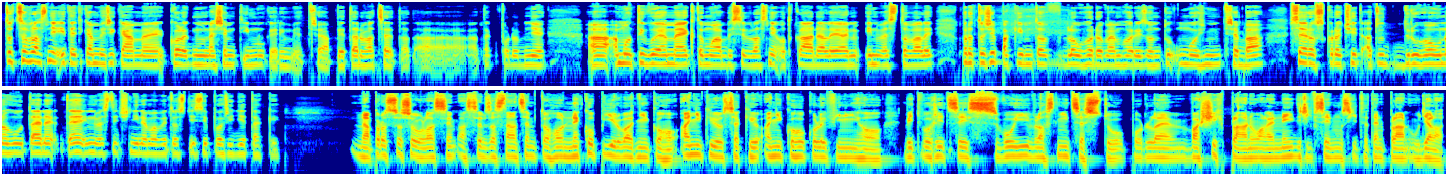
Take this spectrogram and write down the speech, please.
to, co vlastně i teďka my říkáme kolegům v našem týmu, kterým je třeba 25 a, a, a tak podobně a, a motivujeme k tomu, aby si vlastně odkládali a investovali, protože pak jim to v dlouhodobém horizontu umožní třeba se rozkročit a tu druhou nohu té, té investiční nemovitosti si pořídit taky. Naprosto souhlasím a jsem zastáncem toho nekopírovat nikoho, ani Kiyosakiho, ani kohokoliv jiného, vytvořit si svoji vlastní cestu podle vašich plánů, ale nejdřív si musíte ten plán udělat.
